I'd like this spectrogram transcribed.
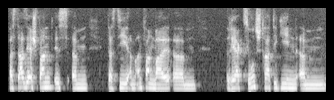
Was da sehr spannend ist, ähm, dass die am Anfang mal ähm, Reaktionsstrategien ähm,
